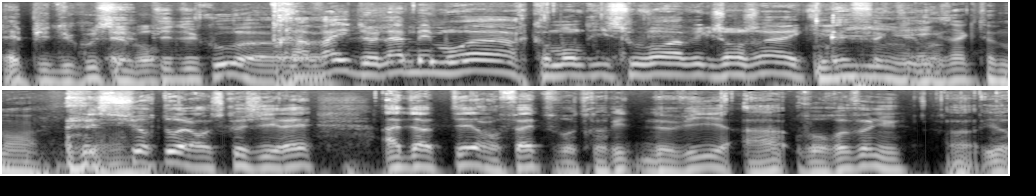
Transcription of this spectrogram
Et, puis du coup, c'est bon. Puis du coup, euh, travail de la mémoire, comme on dit souvent avec Jean-Jacques. Exactement. Et surtout, alors ce que je dirais, adapter en fait votre rythme de vie à vos revenus. Euh,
